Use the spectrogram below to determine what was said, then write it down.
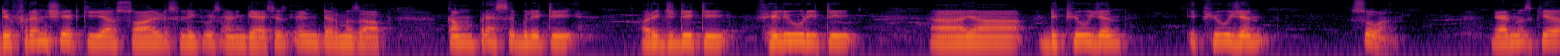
डिफ्रेंशिएट किया solids liquids and gases in terms of compressibility rigidity fluidity या diffusion effusion so on that means कि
